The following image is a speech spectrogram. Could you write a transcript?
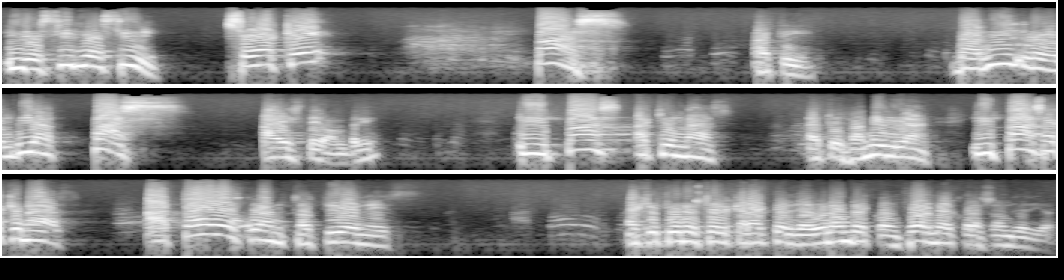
Y decirle así, sea que paz a ti. David le envía paz a este hombre. Y paz a quien más? A tu familia. Y paz a qué más? A todo cuanto tienes. Aquí tiene usted el carácter de un hombre conforme al corazón de Dios.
